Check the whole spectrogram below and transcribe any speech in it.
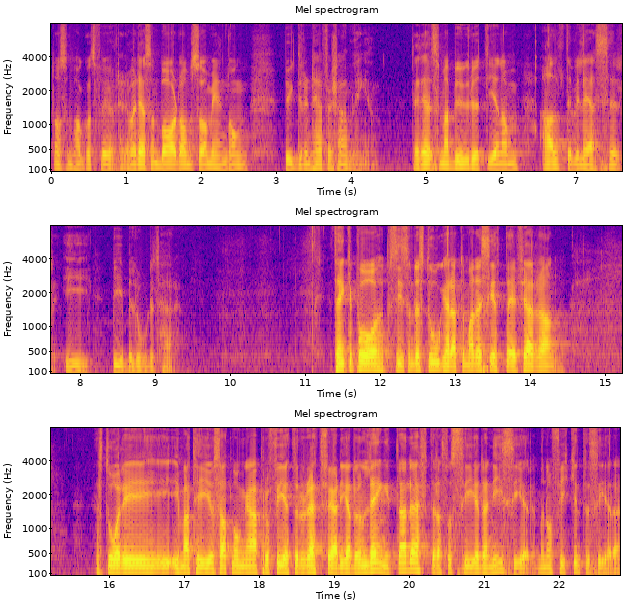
de som har gått före. Det var det som bar de som en gång byggde den här församlingen. Det är det som har burit genom allt det vi läser i bibelordet här. Jag tänker på, precis som det stod här, att de hade sett det i fjärran. Det står i, i, i Matteus att många profeter och rättfärdiga de längtade efter att få se det ni ser, men de fick inte se det.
